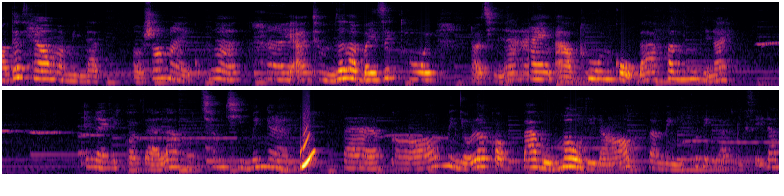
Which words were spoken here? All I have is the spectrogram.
Món tiếp theo mà mình đặt ở shop này cũng là hai item rất là basic thôi. Đó chính là hai em áo thun cổ 3 phân như thế này. Em này thì có giá là 190 ngàn Và có, mình nhớ là có 3-4 màu thì đó Và mình quyết định là mình sẽ đặt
